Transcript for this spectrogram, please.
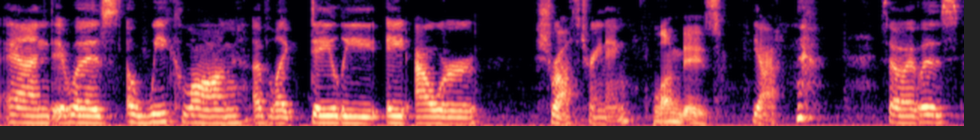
and it was a week long of like daily eight hour Schroth training. Long days. Yeah, so it was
